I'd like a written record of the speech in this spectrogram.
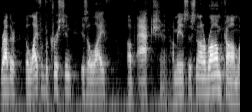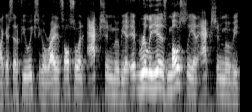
Rather, the life of a Christian is a life of action. I mean, it's just not a rom com, like I said a few weeks ago, right? It's also an action movie. It really is mostly an action movie.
